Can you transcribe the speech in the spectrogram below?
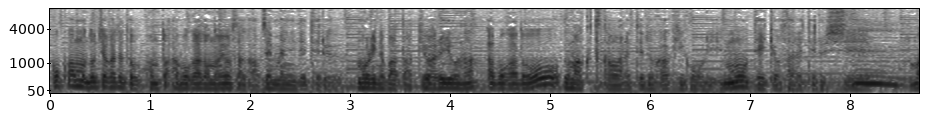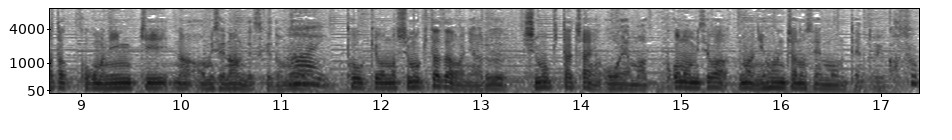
ここはもうどちらかというと本当アボカドの良さが前面に出てる森のバターって言われるようなアボカドをうまく使われてるかき氷も提供されてるし、うん。またここも人気なお店なんですけども、はい。東京の下北沢にある下北茶園大山。ここのお店は、まあ、日本茶の専門店というかそ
